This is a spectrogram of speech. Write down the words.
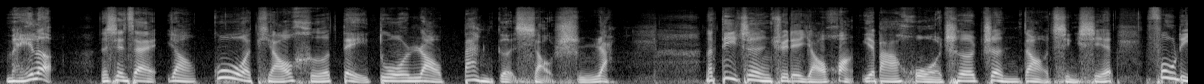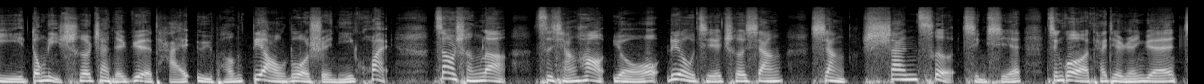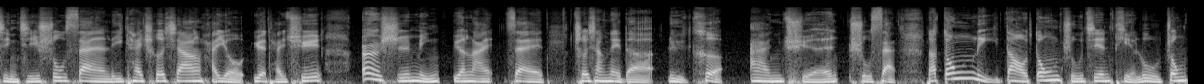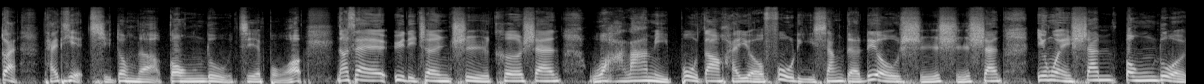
没了。那现在要过条河得多绕半个小时啊！那地震剧烈摇晃，也把火车震到倾斜。富里东里车站的月台雨棚掉落水泥块，造成了自强号有六节车厢向山侧倾斜。经过台铁人员紧急疏散离开车厢，还有月台区二十名原来在车厢内的旅客。安全疏散。那东里到东竹间铁路中段，台铁启动了公路接驳。那在玉里镇赤科山瓦拉米步道，还有富里乡的六十石山，因为山崩落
